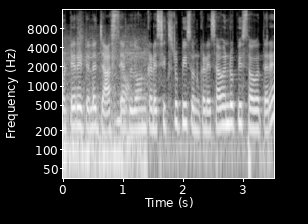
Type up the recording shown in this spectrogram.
ಮೊಟ್ಟೆ ರೇಟ್ ಎಲ್ಲ ಜಾಸ್ತಿ ಆಗ್ತದೆ. ಒಂದು ಕಡೆ ಸಿಕ್ಸ್ ರುಪೀಸ್ ಒಂದು ಕಡೆ ಸೆವೆನ್ ರುಪೀಸ್ ತೊಗೋತಾರೆ.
